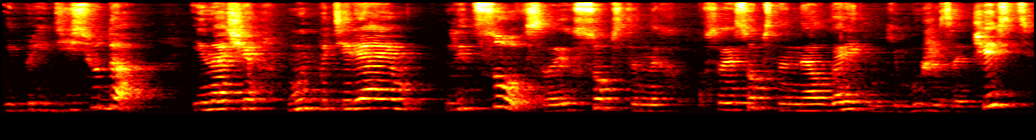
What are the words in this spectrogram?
и приди сюда, иначе мы потеряем лицо в, своих собственных, в своей собственной алгоритмике. Мы же за честь,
